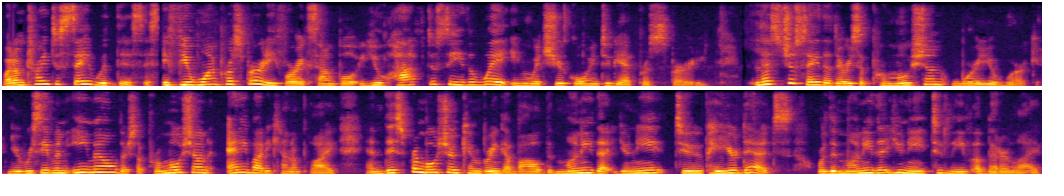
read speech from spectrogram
What I'm trying to say with this is if you want prosperity, for example, you have to see the way in which you're going to get prosperity. Let's just say that there is a promotion where you work. You receive an email, there's a promotion, anybody can apply, and this promotion can bring about the money that you need to pay your debts or the money that you need to live a better life.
